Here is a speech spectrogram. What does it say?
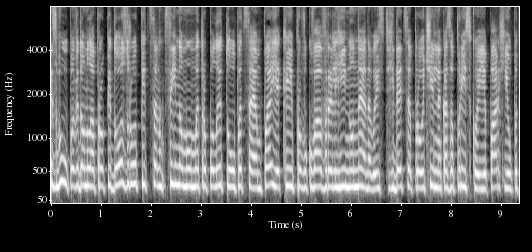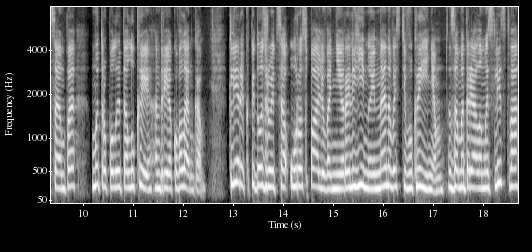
СБУ повідомила про підозру підсанкційному митрополиту УПЦМП, який провокував релігійну ненависть. Йдеться про очільника Запорізької єпархії УПЦ МП митрополита Луки Андрія Коваленка. Клірик підозрюється у розпалюванні релігійної ненависті в Україні. За матеріалами слідства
